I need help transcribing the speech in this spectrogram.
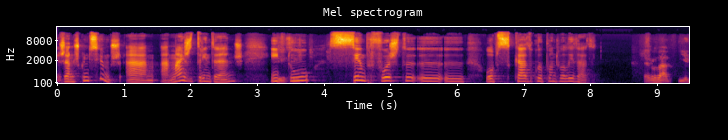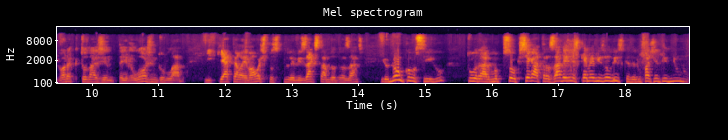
já nos conhecemos há, há mais de 30 anos e sim, tu sim. sempre foste uh, uh, obcecado com a pontualidade. É verdade. E agora que toda a gente tem relógio em todo lado e que há telemóveis para se poder avisar que estamos atrasados, eu não consigo tolerar uma pessoa que chega atrasada e nem sequer me avisou disso. Quer dizer, não faz sentido nenhum.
